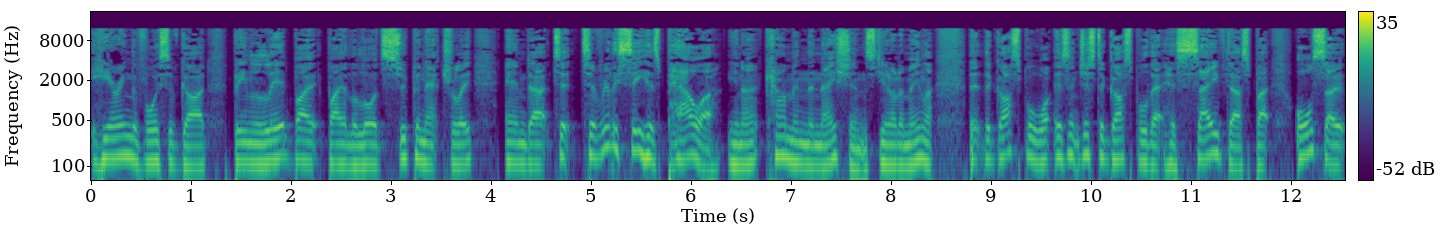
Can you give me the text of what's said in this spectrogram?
hearing the voice of God, being led by by the Lord supernaturally, and uh, to to really see His power, you know, come in the nations. Do you know what I mean? Like the, the gospel isn't just a gospel that has saved us, but also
